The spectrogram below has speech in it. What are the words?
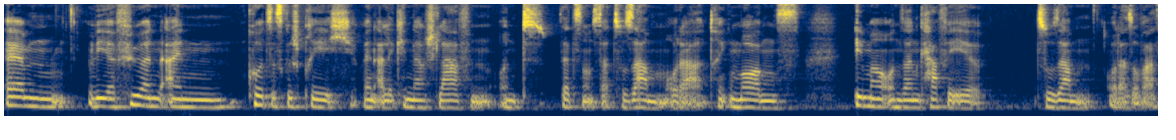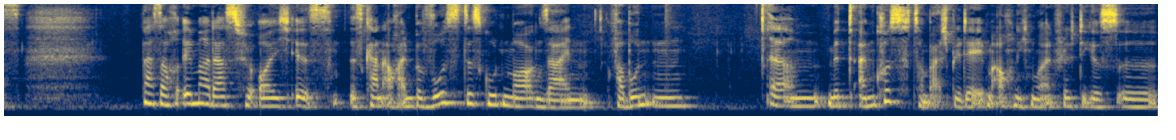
Ähm, wir führen ein kurzes Gespräch, wenn alle Kinder schlafen und setzen uns da zusammen oder trinken morgens immer unseren Kaffee zusammen oder sowas. Was auch immer das für euch ist. Es kann auch ein bewusstes Guten Morgen sein, verbunden ähm, mit einem Kuss zum Beispiel, der eben auch nicht nur ein flüchtiges äh,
